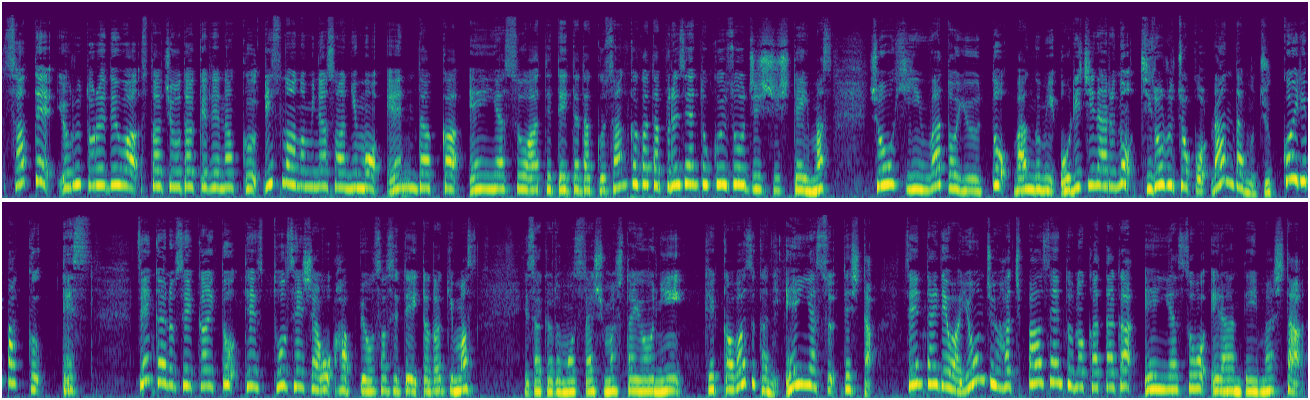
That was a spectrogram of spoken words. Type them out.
さて、夜トレではスタジオだけでなく、リスナーの皆さんにも円高、円安を当てていただく参加型プレゼントクイズを実施しています。商品はというと、番組オリジナルのチロルチョコランダム10個入りパックです。前回の正解と当選者を発表させていただきます。先ほどもお伝えしましたように、結果わずかに円安でした。全体では48%の方が円安を選んでいました。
